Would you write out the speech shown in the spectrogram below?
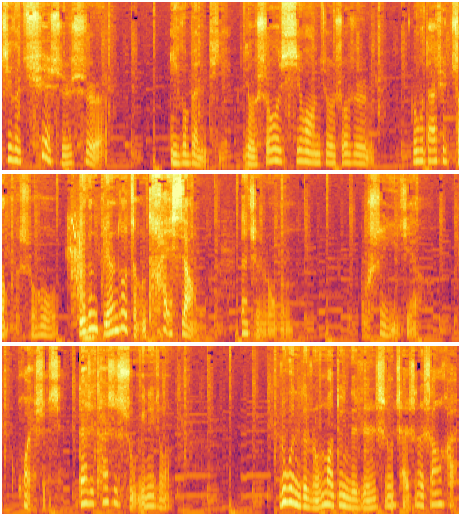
这个确实是一个问题。有时候希望就是说是，如果大家去整的时候，别跟别人都整的太像了。但整容不是一件坏事情。但是它是属于那种，如果你的容貌对你的人生产生了伤害，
